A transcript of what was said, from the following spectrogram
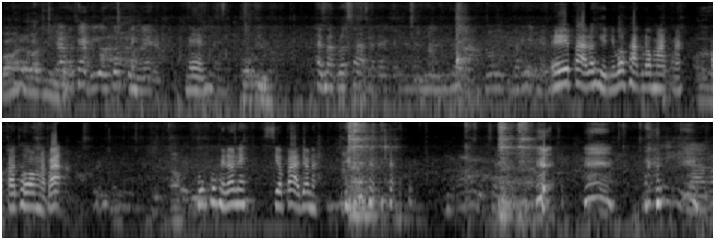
บอกมาเลยว่ากินแค่บ่แซ่บไปอยู่คนปรุงเลยนะแน่นโอ้อิ่มใครมักรสชาติอะไรกันนั่นอืมเพราะว่าเฮาบ่ได้เฮ็ดให้เอ๊ะป้าเราเห็นอยู่ว่าพักเรามักนะปากกาทองนะป้าเอาพุบพุบเห็นแล้วเนี่ยเสียวป้าเจ้านะยาก็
